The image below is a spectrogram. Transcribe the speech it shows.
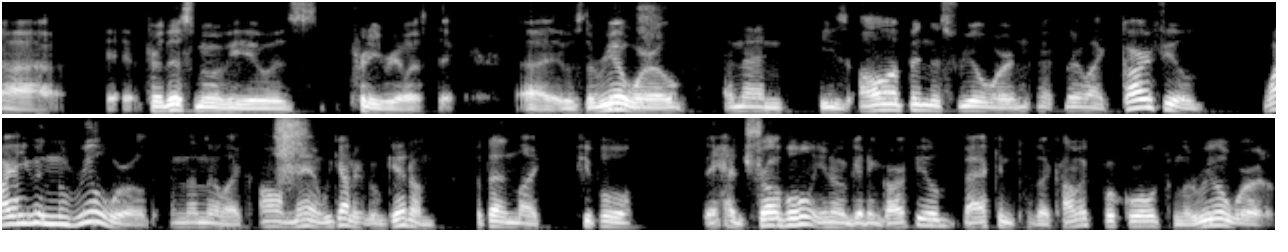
uh, for this movie, it was pretty realistic. Uh, it was the real world, and then he's all up in this real world. And they're like, Garfield, why are you in the real world? And then they're like, oh man, we got to go get him. But then like people, they had trouble, you know, getting Garfield back into the comic book world from the real world.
